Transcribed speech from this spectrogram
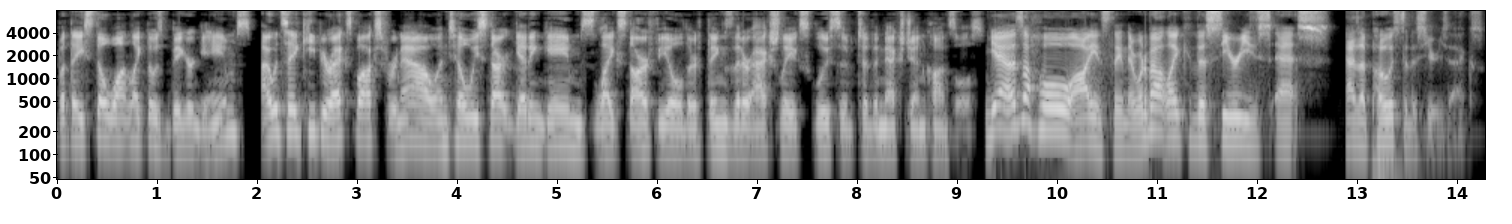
but they still want like those bigger games, I would say keep your Xbox for now until we start getting games like Starfield or things that are actually exclusive to the next gen consoles. Yeah, that's a whole audience thing there. What about like the Series S? As opposed to the Series X,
